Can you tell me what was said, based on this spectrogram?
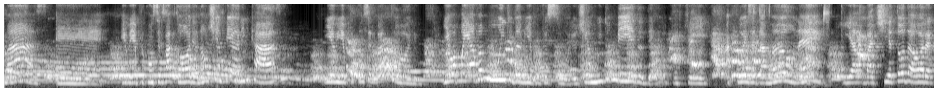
Mas é, eu ia para o conservatório, eu não tinha piano em casa, e eu ia para o conservatório. E eu apanhava muito da minha professora, eu tinha muito medo dela, porque a coisa da mão, né? E ela batia toda hora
